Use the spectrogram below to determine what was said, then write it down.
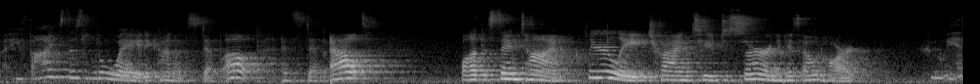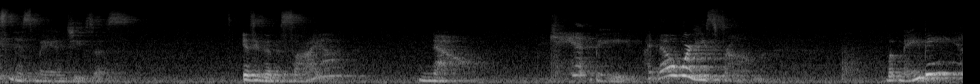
But he finds this little way to kind of step up and step out, while at the same time clearly trying to discern in his own heart who is this man, Jesus? Is he the Messiah? No, he can't be. I know where he's from. But maybe?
